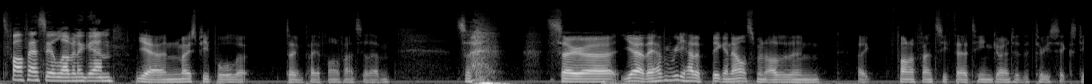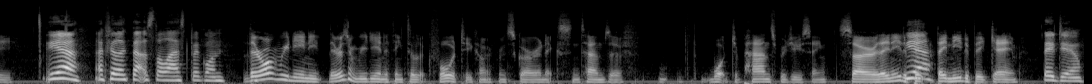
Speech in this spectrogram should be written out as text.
It's Final Fantasy 11 again. yeah, and most people that don't play Final Fantasy Eleven, so so uh, yeah, they haven't really had a big announcement other than like Final Fantasy thirteen going to the 360. Yeah, I feel like that was the last big one. There aren't really any. There isn't really anything to look forward to coming from Square Enix in terms of what Japan's producing. So they need a Yeah. big, they need a big game. They do.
